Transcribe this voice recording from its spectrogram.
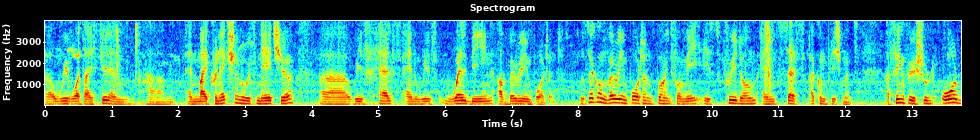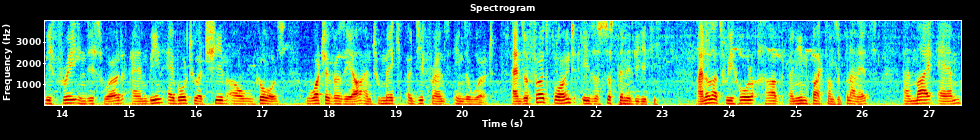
uh, with what I feel and, um, and my connection with nature, uh, with health, and with well being are very important. The second very important point for me is freedom and self accomplishment. I think we should all be free in this world and being able to achieve our goals, whatever they are, and to make a difference in the world. And the third point is sustainability. I know that we all have an impact on the planet, and my aim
